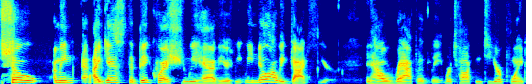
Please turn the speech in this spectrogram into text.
So, I mean, I guess the big question we have here is we, we know how we got here and how rapidly. We're talking to your point,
